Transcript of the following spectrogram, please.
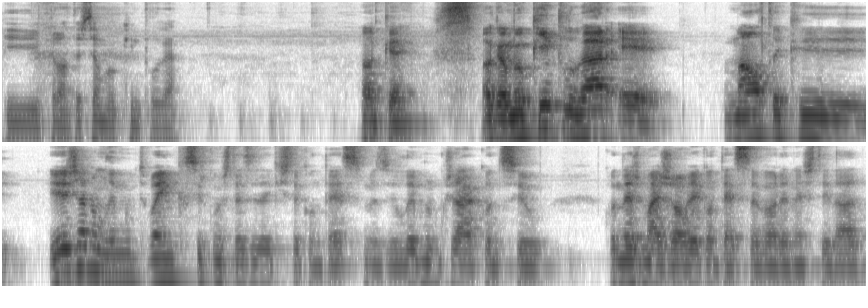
E pronto, este é o meu quinto lugar. ok. Ok, o meu quinto lugar é malta que. Eu já não me lembro muito bem em que circunstâncias é que isto acontece, mas eu lembro-me que já aconteceu. Quando és mais jovem, acontece agora nesta idade.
